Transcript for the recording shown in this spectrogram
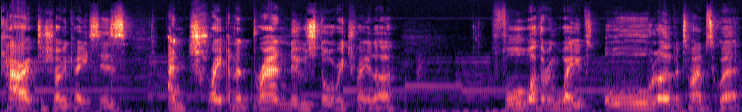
character showcases, and tra- and a brand new story trailer for Wuthering Waves all over Times Square.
